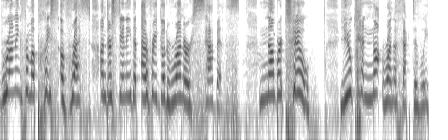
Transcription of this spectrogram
running from a place of rest, understanding that every good runner Sabbaths. Number two, you cannot run effectively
